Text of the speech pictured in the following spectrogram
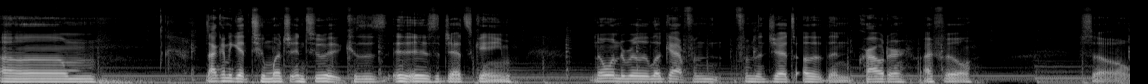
Um, not gonna get too much into it because it is a Jets game. No one to really look at from from the Jets other than Crowder. I feel. So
